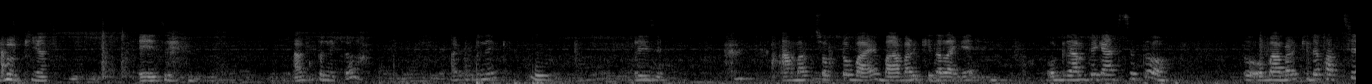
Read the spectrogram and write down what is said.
মুখিয়া এই যে আঙ্কুপনিক তো আঙ্কুপনিক এই যে আমার ছোট্ট ভাই বারবার খিদা লাগে ও গ্রাম থেকে আসছে তো তো ও বারবার খিদা পাচ্ছে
